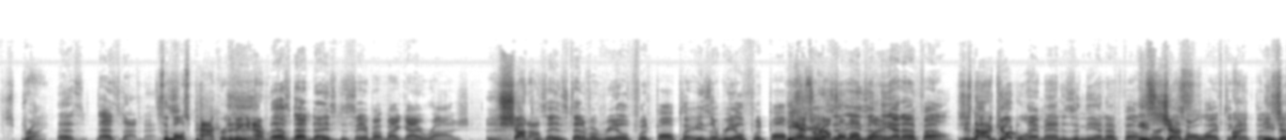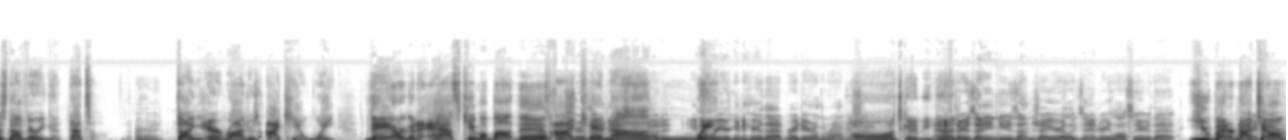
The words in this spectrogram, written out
It's brilliant. That's that's not nice. It's the most Packer thing ever. That's not nice to say about my guy Raj. Shut up. say instead of a real football player, he's a real football He player. is a real He's in- football he's player. in the NFL. He's just not a good one. That man is in the NFL. He's he worked just his whole life to right. get there. He's just not very good. That's all. All right. telling you, Aaron Rodgers, I can't wait. They are going to ask him about this. Oh, I sure they're ask him cannot about it. You know where you're going to hear that? Right here on the Rami Show. oh, it's going to be And if there's any news on Jaire Alexander, you'll also hear that. You better not Right tell.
